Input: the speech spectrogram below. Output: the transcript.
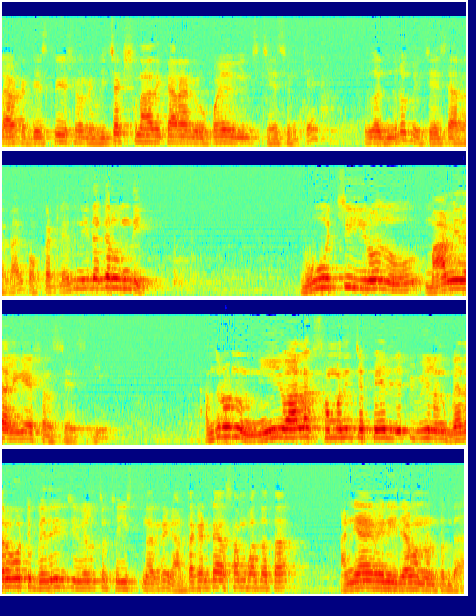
లేకపోతే డిస్క్రిప్షన్ విచక్షణాధికారాన్ని ఉపయోగించి చేసి ఉంటే ఇదిగో ఇందులో మీరు చేశారనడానికి ఒక్కట్లేదు నీ దగ్గర ఉంది. నువ్వు వచ్చి ఈరోజు మా మీద అలిగేషన్స్ చేసి అందులోనూ నీ వాళ్ళకు సంబంధించిన పేర్లు చెప్పి వీళ్ళని బెదరగొట్టి బెదిరించి వీళ్ళతో చేయిస్తున్నారని అంతకంటే అసంబద్ధత అన్యాయమైన ఇదేమన్నా ఉంటుందా?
